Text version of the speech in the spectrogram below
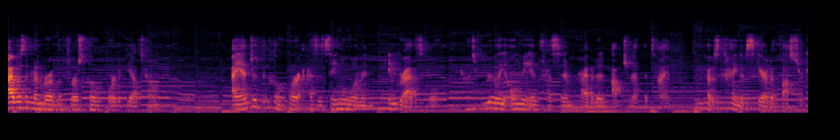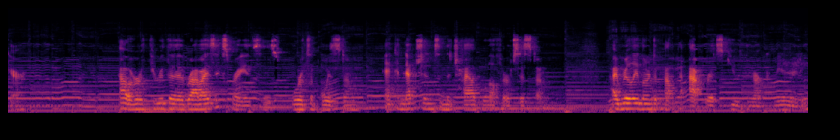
I was a member of the first cohort of Yatom. I entered the cohort as a single woman in grad school I was really only interested in private adoption at the time. I was kind of scared of foster care. However, through the rabbi's experiences, words of wisdom, and connections in the child welfare system. I really learned about the at risk youth in our community.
